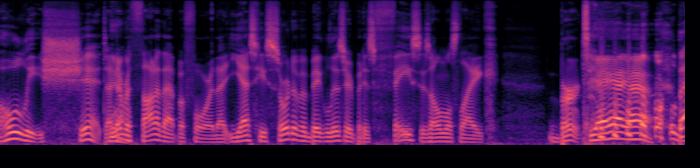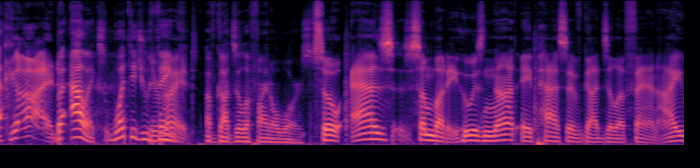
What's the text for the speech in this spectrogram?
Holy shit. I Yeah. never thought of that before. That yes, he's sort of a big lizard, but his face is almost like burnt. yeah yeah yeah, yeah. oh but god. but alex what did you You're think right. of godzilla final wars So, as somebody who is not a passive Godzilla fan, I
